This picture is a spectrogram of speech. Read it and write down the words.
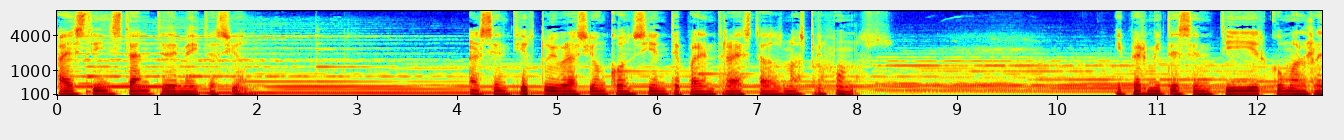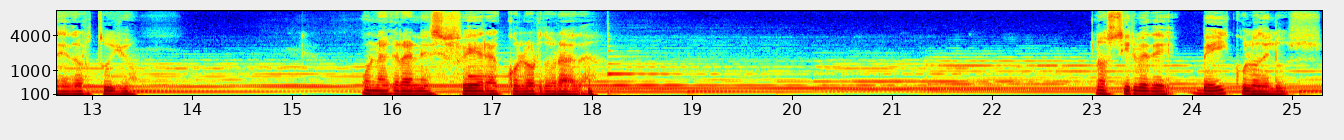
a este instante de meditación. Al sentir tu vibración consciente para entrar a estados más profundos. Y permite sentir como alrededor tuyo una gran esfera color dorada. Nos sirve de vehículo de luz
